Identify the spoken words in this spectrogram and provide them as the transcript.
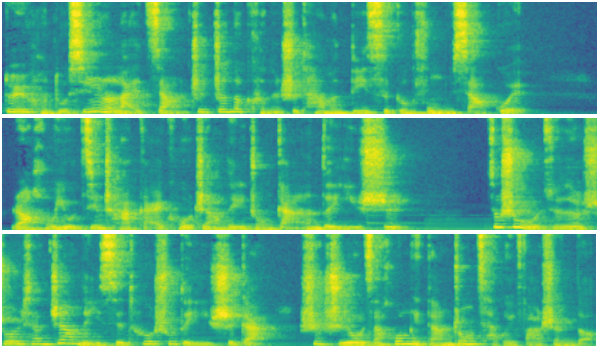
对于很多新人来讲，这真的可能是他们第一次跟父母下跪，然后有敬茶改口这样的一种感恩的仪式。就是我觉得说，像这样的一些特殊的仪式感，是只有在婚礼当中才会发生的。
